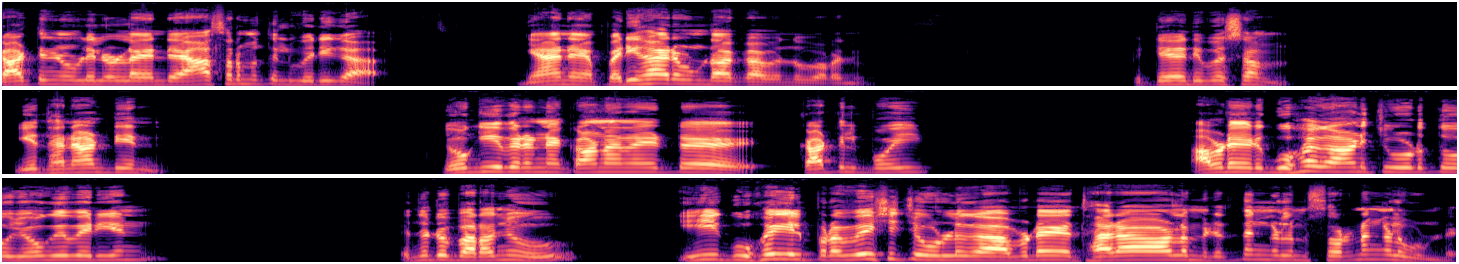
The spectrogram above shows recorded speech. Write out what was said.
കാട്ടിനുള്ളിലുള്ള എന്റെ ആശ്രമത്തിൽ വരിക. ഞാൻ പരിഹാരം ഉണ്ടാക്കാമെന്ന് പറഞ്ഞു. പിറ്റേ ദിവസം ഈ ധനാഢ്യൻ യോഗീവരനെ കാണാനായിട്ട് കാട്ടിൽ പോയി. അവിടെ ഒരു ഗുഹ കാണിച്ചു കൊടുത്തു യോഗീവര്യൻ. എന്നിട്ട് പറഞ്ഞു ഈ ഗുഹയിൽ പ്രവേശിച്ചു കൊള്ളുക. അവിടെ ധാരാളം രത്നങ്ങളും സ്വർണങ്ങളും ഉണ്ട്.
